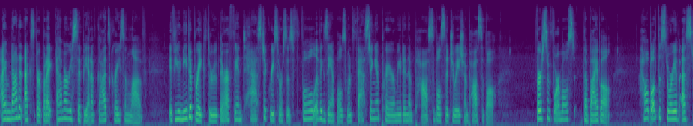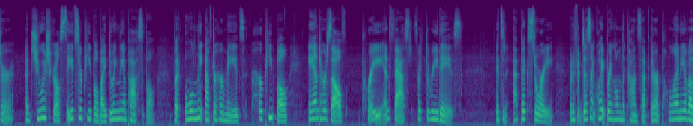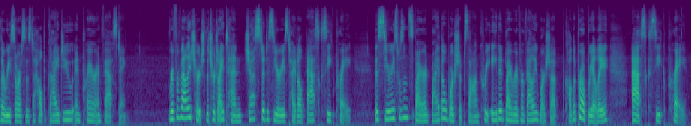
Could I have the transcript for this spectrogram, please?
I am not an expert, but I am a recipient of God's grace and love. If you need a breakthrough, there are fantastic resources full of examples when fasting and prayer made an impossible situation possible. First and foremost, the Bible. How about the story of Esther? A Jewish girl saves her people by doing the impossible, but only after her maids, her people, and herself pray and fast for three days. It's an epic story, but if it doesn't quite bring home the concept, there are plenty of other resources to help guide you in prayer and fasting. River Valley Church, the church I attend, just did a series titled Ask, Seek, Pray. The series was inspired by the worship song created by River Valley Worship, called appropriately Ask, Seek, Pray.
